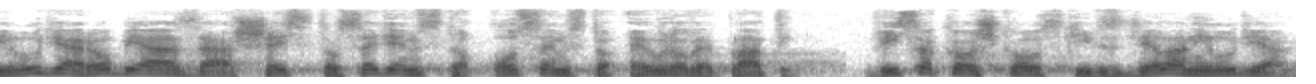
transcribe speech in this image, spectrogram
Tí ľudia robia za 600, 700, 800 eurové platy. Vysokoškolskí vzdelaní ľudia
